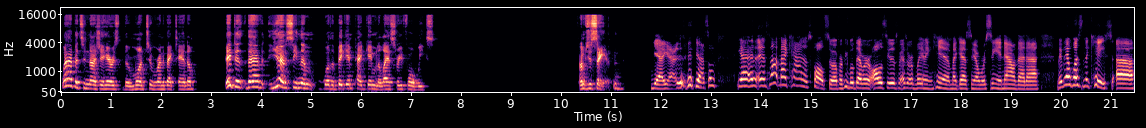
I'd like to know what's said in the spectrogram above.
What happened to Najee Harris, the one-two running back tandem? They just they have you haven't seen them with a big impact game in the last three four weeks. I'm just saying. Yeah, yeah, yeah. So, yeah, and it's not Matt Canada's fault. So, for people that were all the Steelers fans were blaming him, I guess you know we're seeing now that uh maybe that wasn't the case. Uh,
